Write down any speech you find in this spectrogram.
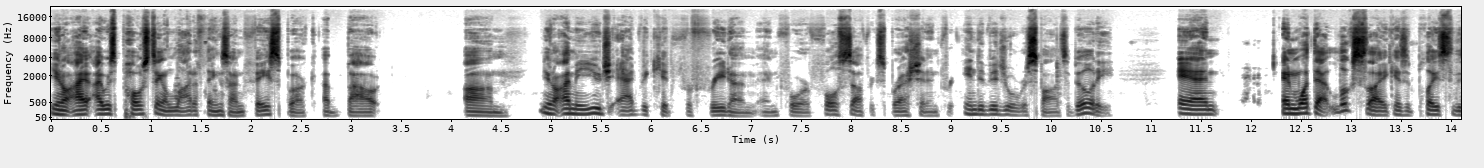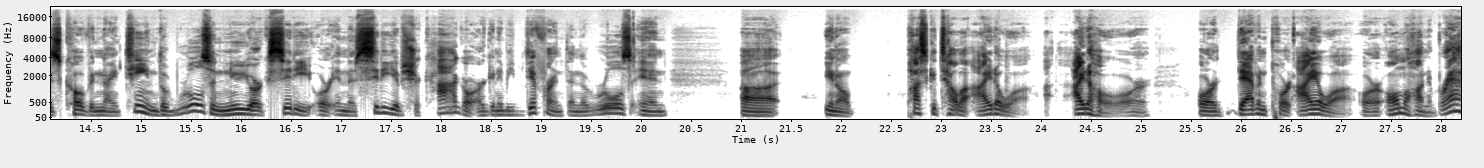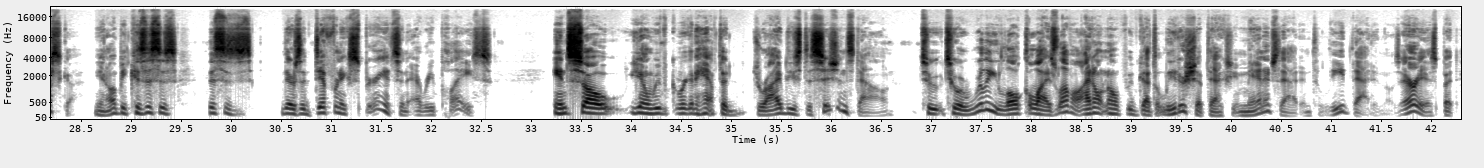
you know, I, I was posting a lot of things on Facebook about, um, you know, I'm a huge advocate for freedom and for full self expression and for individual responsibility. And and what that looks like as it plays to this COVID 19, the rules in New York City or in the city of Chicago are going to be different than the rules in, uh, you know, Pocatello, Idaho, Idaho, or or Davenport, Iowa, or Omaha, Nebraska. You know, because this is this is there's a different experience in every place, and so you know we've, we're going to have to drive these decisions down to to a really localized level. I don't know if we've got the leadership to actually manage that and to lead that in those areas, but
